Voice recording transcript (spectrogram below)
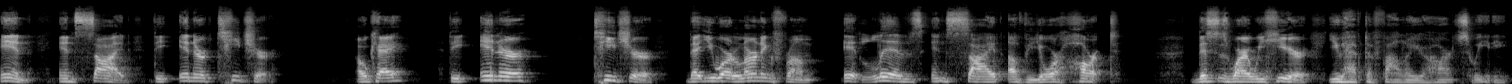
in, inside, the inner teacher okay? The inner teacher that you are learning from, it lives inside of your heart. This is why we hear you have to follow your heart, sweetie.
